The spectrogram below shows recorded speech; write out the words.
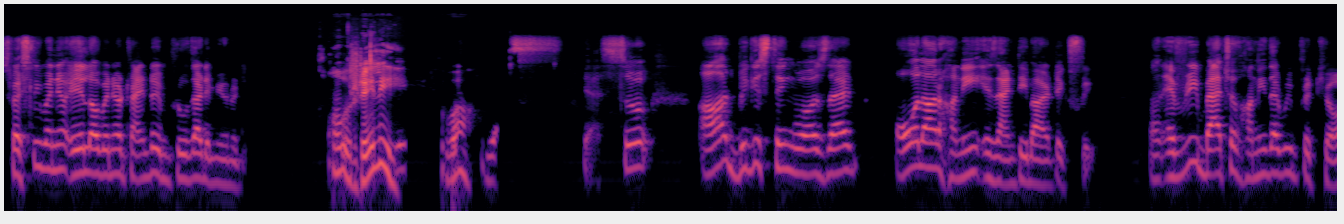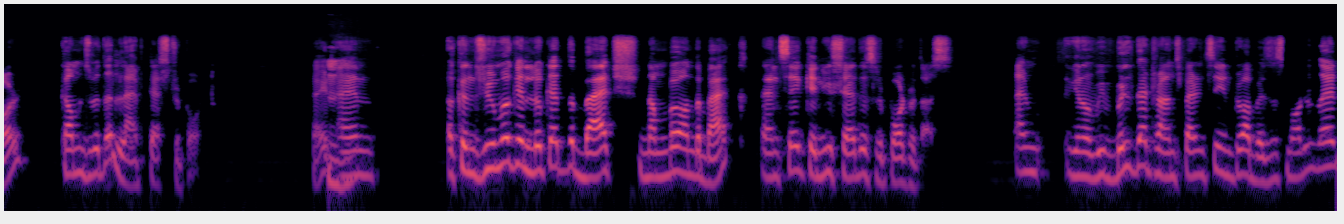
especially when you're ill or when you're trying to improve that immunity. Oh, really? Wow. Yes, yes. So our biggest thing was that all our honey is antibiotic free and every batch of honey that we procure comes with a lab test report right hmm and a consumer can look at the batch number on the back and say can you share this report with us and you know we've built that transparency into our business model that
